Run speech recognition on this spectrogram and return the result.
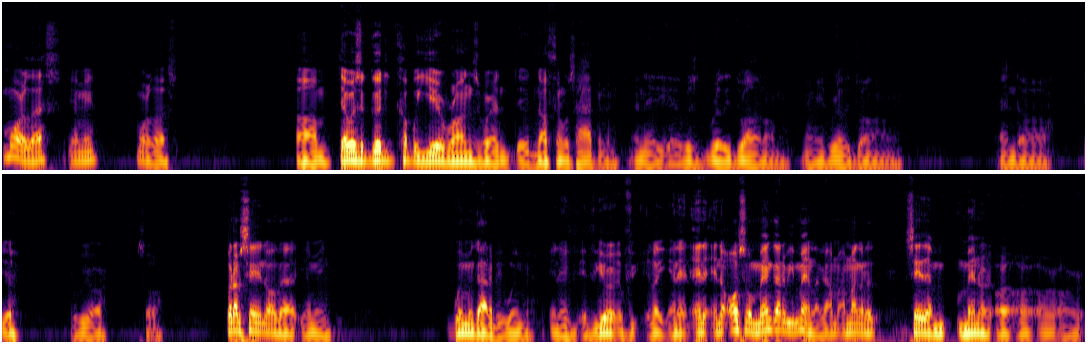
More or less. You know what I mean? More or less. Um, there was a good couple year runs where it, nothing was happening, and it, it was really dwelling on me. I mean, really dwelling on me. And uh, yeah, here we are. So, but I'm saying all that. You know what I mean, women got to be women, and if, if you're if like and, and and also men got to be men. Like I'm, I'm not gonna say that men are are are are. are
